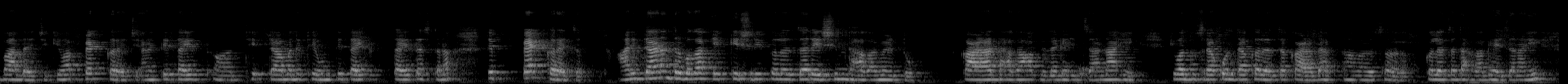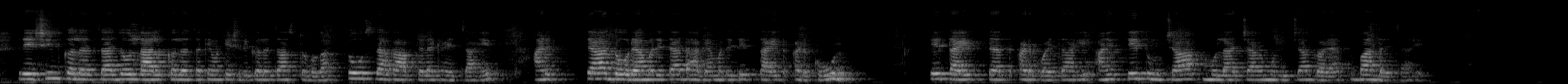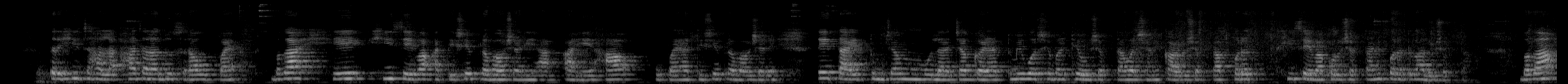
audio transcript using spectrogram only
बांधायची किंवा पॅक करायची आणि ते ताईत थे त्यामध्ये ठेवून ते ताईत ताईत असतं ना ते पॅक करायचं. आणि त्यानंतर बघा एक केशरी कलरचा रेशीम धागा मिळतो. काळा धागा आपल्याला घ्यायचा नाही किंवा दुसऱ्या कोणत्या कलरचा काळा धाग स कलरचा धागा घ्यायचा नाही. रेशीम कलरचा जो लाल कलरचा किंवा केशरी कलरचा असतो बघा तोच धागा आपल्याला घ्यायचा आहे. आणि त्या दोऱ्यामध्ये त्या धाग्यामध्ये ते ताईत अडकवून ते ताई त्यात अडकवायचं आहे आणि ते तुमच्या मुलाच्या मुलीच्या गळ्यात बांधायचं आहे. तर ही झाला हा झाला दुसरा उपाय. बघा हे ही सेवा अतिशय प्रभावशाली हा आहे. हा उपाय अतिशय प्रभावशाली आहे. ते ताईत तुमच्या मुलाच्या गळ्यात तुम्ही वर्षभर ठेवू शकता वर्षाने काढू शकता परत ही सेवा करू शकता आणि परत घालू शकता. बघा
